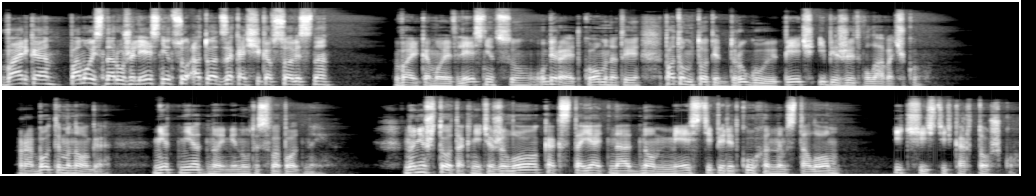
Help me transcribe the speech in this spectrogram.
«Варька, помой снаружи лестницу, а то от заказчиков совестно». Варька моет лестницу, убирает комнаты, потом топит другую печь и бежит в лавочку. Работы много, нет ни одной минуты свободной. Но ничто так не тяжело, как стоять на одном месте перед кухонным столом и чистить картошку.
